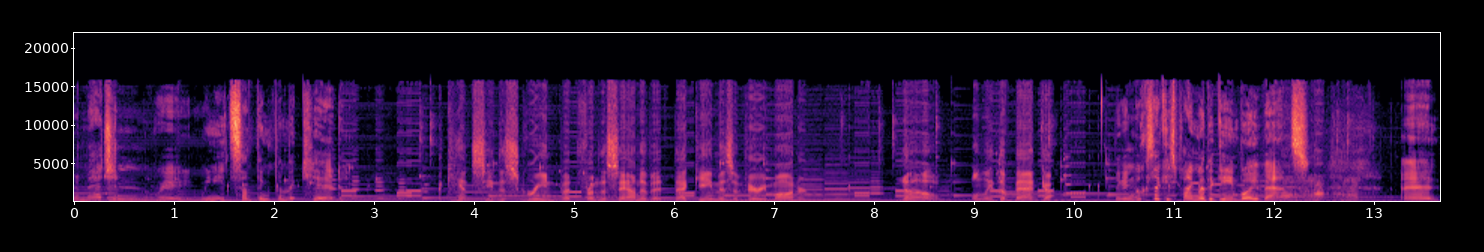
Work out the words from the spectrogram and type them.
Imagine we, we need something from the kid. I can't see the screen, but from the sound of it, that game isn't very modern. No, only the bad guy. Like, it looks like he's playing with a Game Boy Advance. And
